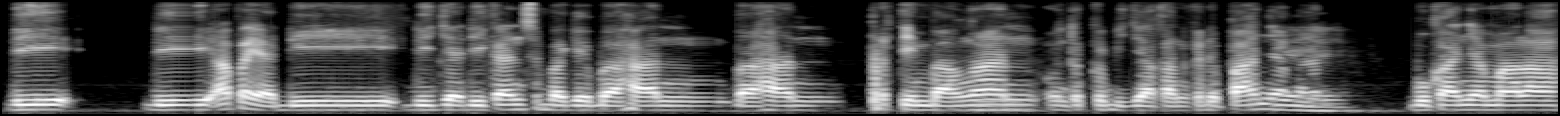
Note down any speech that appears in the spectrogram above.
di di apa ya di dijadikan sebagai bahan bahan pertimbangan untuk kebijakan ke depannya Hmm. Iya, kan iya. bukannya malah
